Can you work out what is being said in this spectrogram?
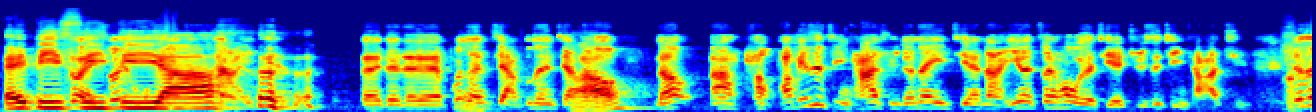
a B 对 C 所以 D 呀、我不知道是哪一间 对对对对，不能讲不能讲。然好后然后啊，旁旁边是警察局的那一间呐、因为最后的结局是警察局，就是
